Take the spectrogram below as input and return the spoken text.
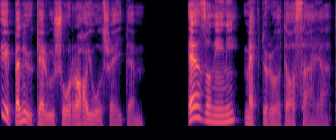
Éppen ő kerül sorra, ha jól sejtem. Elza néni megtörölte a száját.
